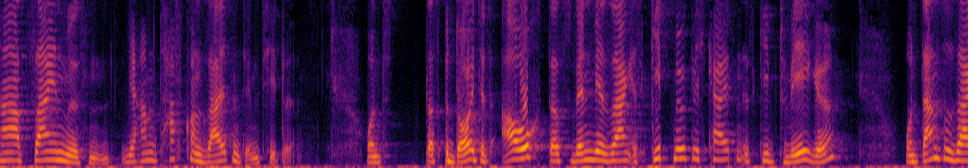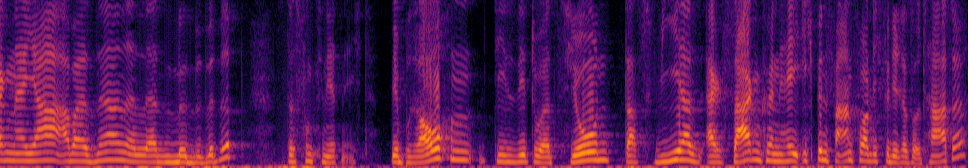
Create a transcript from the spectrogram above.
hart sein müssen. Wir haben Tough Consultant im Titel. Und das bedeutet auch, dass wenn wir sagen, es gibt Möglichkeiten, es gibt Wege, und dann zu sagen, na ja, aber das funktioniert nicht. Wir brauchen die Situation, dass wir sagen können, hey, ich bin verantwortlich für die Resultate.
